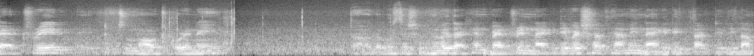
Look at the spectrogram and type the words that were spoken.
ব্যাটারির জুম আউট করে নেই। তাহলে বুঝতে সুবিধা হবে। দেখেন, ব্যাটারির নেগেটিভের সাথে আমি নেগেটিভ তারটি দিলাম।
